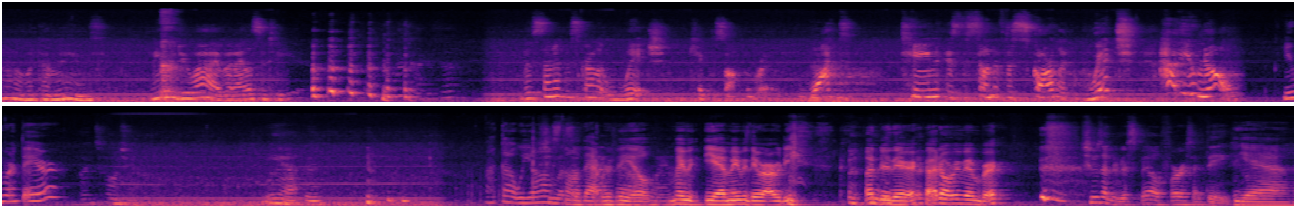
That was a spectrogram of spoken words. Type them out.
I don't know what that means. Neither do I, but I listen to you. the son of the Scarlet Witch kicked us off the road. What? Teen is the son of the Scarlet Witch? How do you know? You weren't there? I told you. Yeah. I thought we all She saw that reveal. Maybe yeah, maybe they were already under there. I don't remember. She was under the spell first, I think. Yeah.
